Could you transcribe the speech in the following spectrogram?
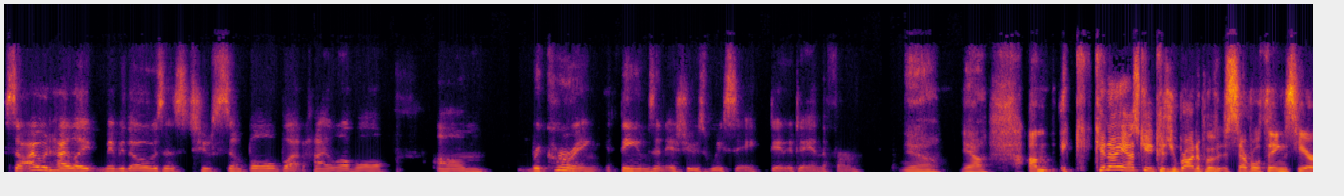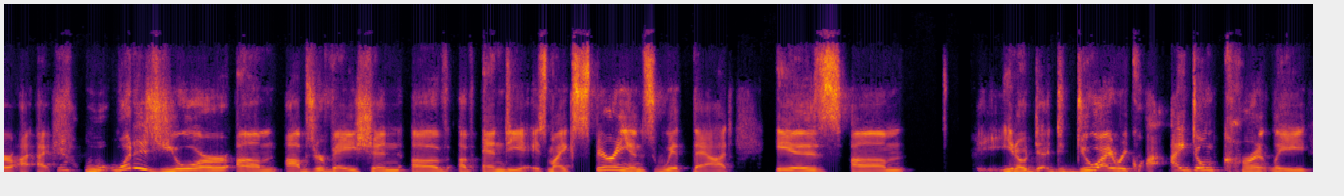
So I would highlight maybe those as too simple but high level um, recurring themes and issues we see day to day in the firm. Yeah, yeah. Um, can I ask you because you brought up several things here? I, I yeah. what is your um, observation of of NDAs? My experience with that is, um, you know, d- do I require? I don't currently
